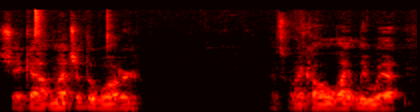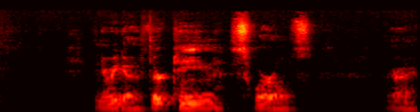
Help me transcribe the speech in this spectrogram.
Shake out much of the water. That's what I call lightly wet. And here we go, 13 swirls. All right.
